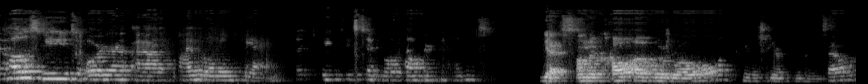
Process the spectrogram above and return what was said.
call this meeting to order at five eleven P M. Can we please take roll call for attendance? Yes, on the call of the roll, Commissioner Pimentel,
